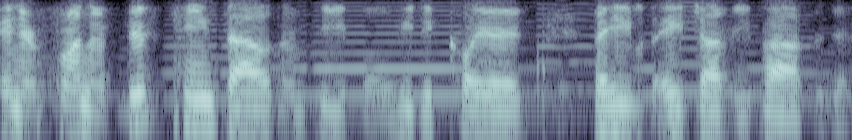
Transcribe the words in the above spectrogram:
and in front of 15,000 people, he declared that he was HIV positive.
